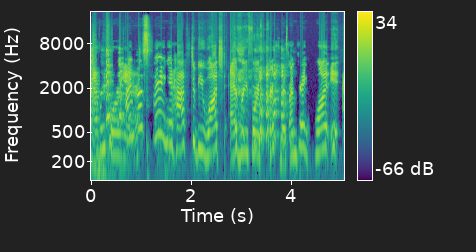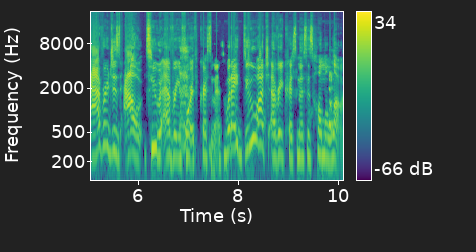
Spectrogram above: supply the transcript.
every four years. I'm not saying it has to be watched every fourth Christmas. I'm saying one, it averages out to every fourth Christmas. What I do watch every Christmas is Home Alone.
